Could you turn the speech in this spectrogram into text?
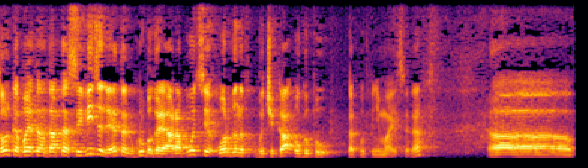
Только бы это нотации видели, это, грубо говоря, о работе органов ВЧК ОГПУ, как вы понимаете, да? А,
